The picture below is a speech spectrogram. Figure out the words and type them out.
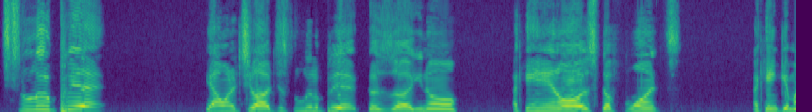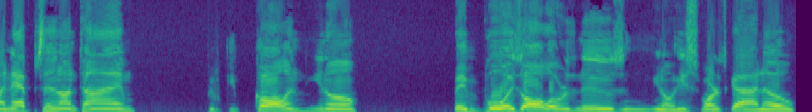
just a little bit. I want to chill out just a little bit because, uh, you know, I can't handle all this stuff once. I can't get my naps in on time. People keep calling, you know. Baby boy's all over the news, and, you know, he's the smartest guy I know.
